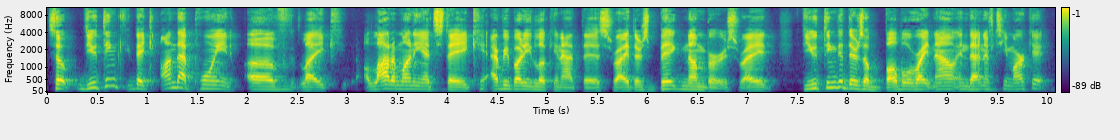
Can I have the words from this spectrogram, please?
So, do you think, like, on that point of like a lot of money at stake, everybody looking at this, right? There's big numbers, right? Do you think that there's a bubble right now in the NFT market?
